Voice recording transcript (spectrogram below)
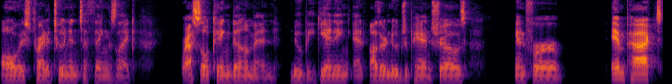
always try to tune into things like Wrestle Kingdom and New Beginning and other New Japan shows. And for Impact,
